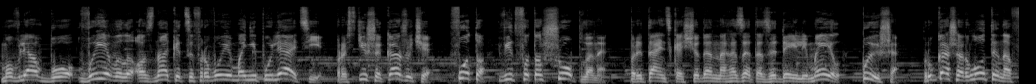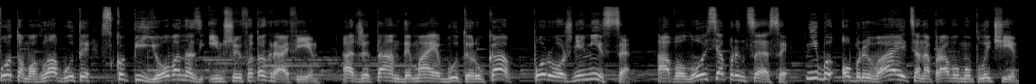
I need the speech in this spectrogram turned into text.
Мовляв, бо виявили ознаки цифрової маніпуляції, простіше кажучи, фото відфотошоплене. Британська щоденна газета The Daily Mail пише: рука Шарлоти на фото могла бути скопійована з іншої фотографії, адже там, де має бути рукав, порожнє місце. А волосся принцеси ніби обривається на правому плечі,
